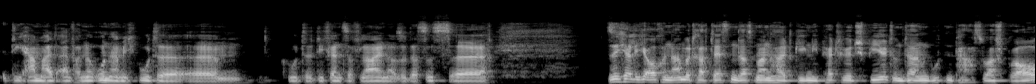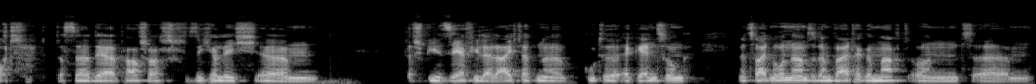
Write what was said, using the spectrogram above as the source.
die haben halt einfach eine unheimlich gute, ähm, gute Defensive Line. Also das ist äh, sicherlich auch in Anbetracht dessen, dass man halt gegen die Patriots spielt und da einen guten Passwash braucht, dass da der Passwash sicherlich ähm, das Spiel sehr viel erleichtert, eine gute Ergänzung. In der zweiten Runde haben sie dann weitergemacht und ähm,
